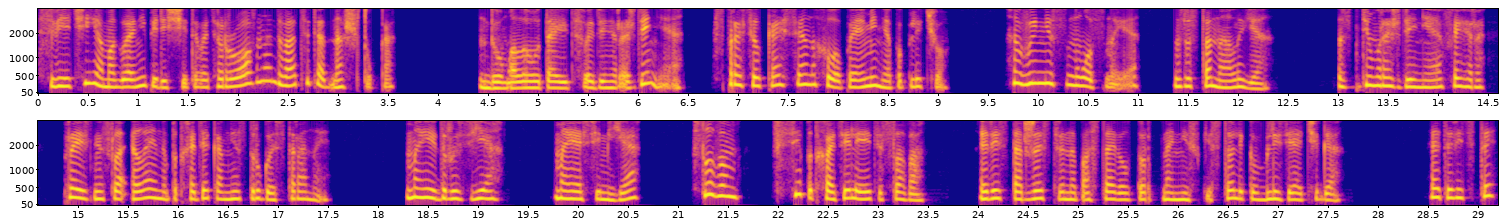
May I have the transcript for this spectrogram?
Свечи я могла не пересчитывать, ровно двадцать одна штука. «Думала утаить свой день рождения?» — спросил Кассиан, хлопая меня по плечу. «Вы несносные!» — застонала я. «С днем рождения, Фейра!» — произнесла Элайна, подходя ко мне с другой стороны. «Мои друзья, моя семья...» Словом, все подхватили эти слова. Рис торжественно поставил торт на низкий столик вблизи очага. «Это ведь ты?»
